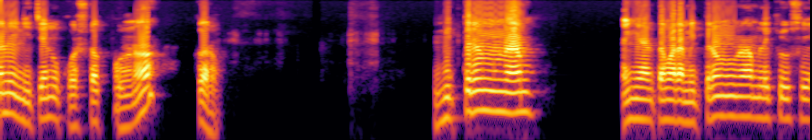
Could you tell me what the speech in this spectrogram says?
અને નીચેનું કોષ્ટક પૂર્ણ કરો. મિત્રનું નામ, અહીંયા તમારા મિત્રનું નામ લખ્યું છે.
